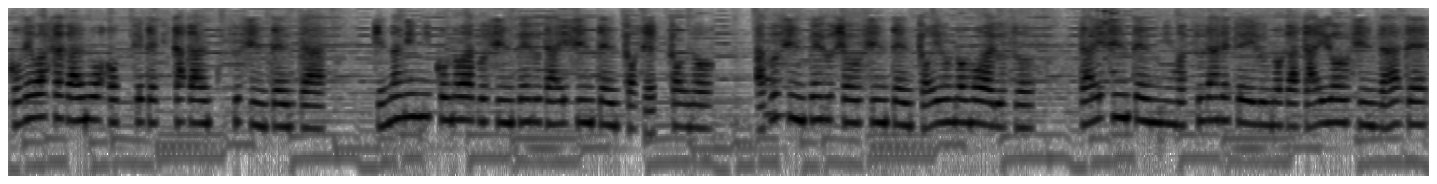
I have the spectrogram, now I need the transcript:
これは砂岩を掘ってできた岩窟神殿だ。ちなみにこのアブシンベル大神殿とセットの、アブシンベル小神殿というのもあるぞ。大神殿に祀られているのが太陽神ラーで、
